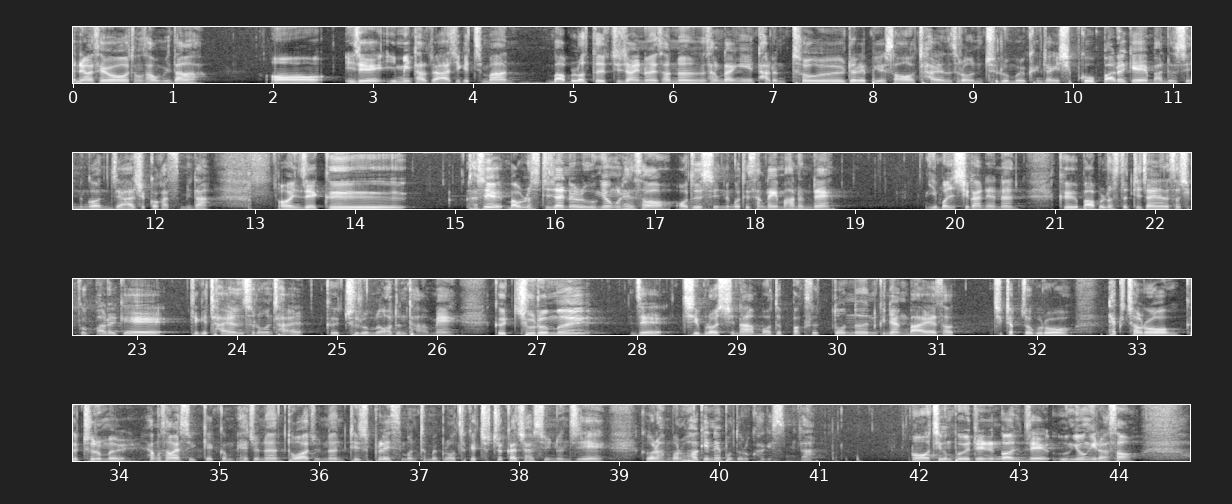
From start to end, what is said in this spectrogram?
안녕하세요. 정상호입니다. 어, 이제 이미 다들 아시겠지만 마블러스 디자이너에서는 상당히 다른 툴들에 비해서 자연스러운 주름을 굉장히 쉽고 빠르게 만들 수 있는 건 이제 아실 것 같습니다. 어, 이제 그 사실 마블러스 디자이너를 응용을 해서 얻을 수 있는 것들이 상당히 많은데 이번 시간에는 그 마블러스 디자인에서 쉽고 빠르게 되게 자연스러운 자, 그 주름을 얻은 다음에 그 주름을 이제 지브러시나 머드박스 또는 그냥 마에서 직접적으로 텍스처로 그 주름을 형성할 수 있게끔 해주는 도와주는 디스플레이스먼트 맵을 어떻게 추출까지 할 수 있는지 그걸 한번 확인해 보도록 하겠습니다. 어, 지금 보여드리는 건 이제 응용이라서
